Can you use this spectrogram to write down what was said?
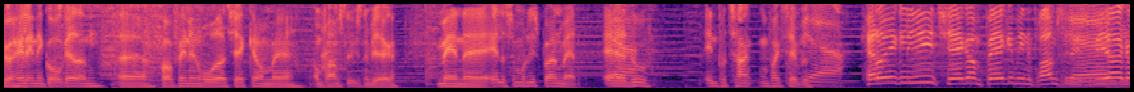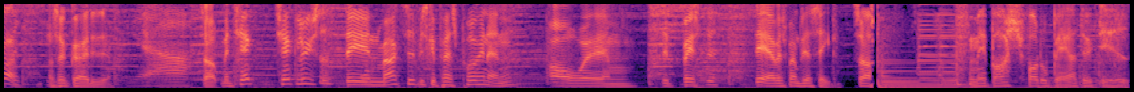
Kører helt ind i gågaden øh, for at finde en rude og tjekke, om, øh, om bremselysene virker. Men øh, ellers så må du lige spørge en mand. Er Ja. du inde på tanken, for eksempel? Ja. Kan du ikke lige tjekke, om begge mine bremselys Ja, virker? Og så gør de det. Ja. Så, men tjek, tjek lyset. Det er en mørk tid, vi skal passe på hinanden. Og øh, det bedste, det er, hvis man bliver set. Så med Bosch får du bæredygtighed,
